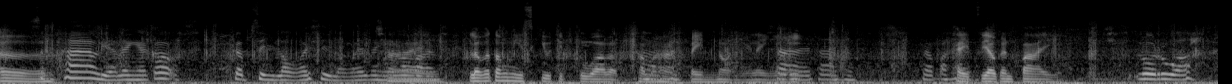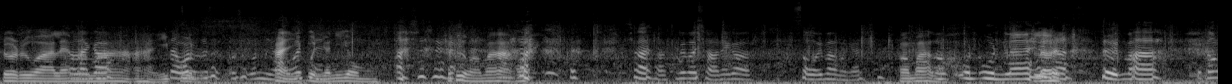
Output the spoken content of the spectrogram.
เออ สิบห้าเหรียญอะไรเงี้ยก็เกือบสี่ร้อยสี่ร้อยอะไรเงี้ใช่ยประมาณเราก็ต้องมีสกิลติดตัวแบบทำอาหารเป็นหน่อยอะไรอย่างใช่นี้ใช่ค่ะแบบอาหาไข่รเจียวกันไปรัว รัวๆและอะไรมาก็ ม่าอาหารๆญี่แต่ว่าปุ่นรู้สึกรู้สึกว่าเนื้ออาหารไม่ญี่ปุ่นแพก็งนิยมก็คือมาม่าใช่ค่ะเมื่อเช้านี่ก็โซยมาเหมือนกันมาม่าเหรอ อุ่นๆเลยเลิศ ตื่นมาก็ต้อง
